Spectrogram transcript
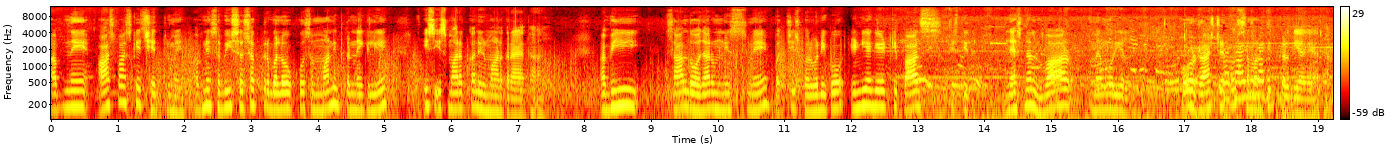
अपने आसपास के क्षेत्र में अपने सभी सशस्त्र बलों को सम्मानित करने के लिए इस स्मारक का निर्माण कराया था। अभी साल 2019 में 25 फरवरी को इंडिया गेट के पास स्थित नेशनल वार मेमोरियल को राष्ट्र को समर्पित कर दिया गया था।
